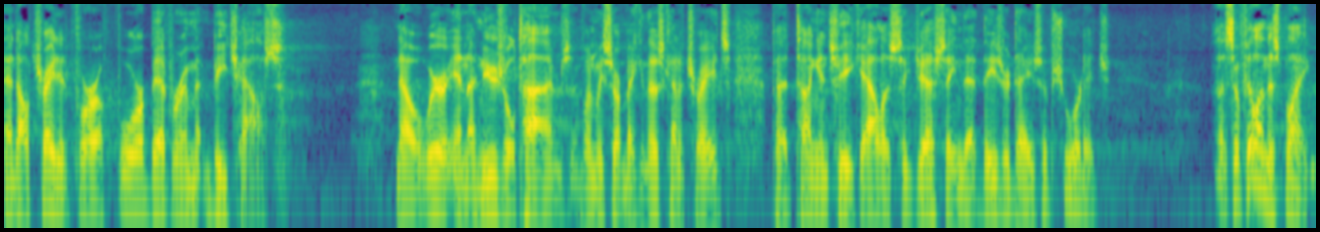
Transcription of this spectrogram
and I'll trade it for a four bedroom beach house. Now, we're in unusual times when we start making those kind of trades, but tongue in cheek, Al is suggesting that these are days of shortage. Uh, so fill in this blank.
